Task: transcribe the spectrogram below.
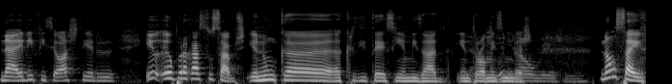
Não, é difícil, eu acho ter. Eu, eu, por acaso, tu sabes, eu nunca acreditei assim em amizade entre homens e mulheres. Não mesmo. Não sei,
